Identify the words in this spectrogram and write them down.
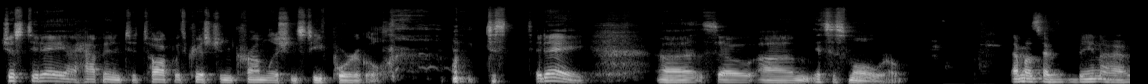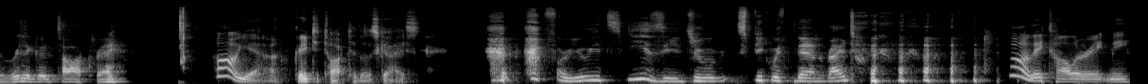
just today I happened to talk with Christian Crumlish and Steve Portigal. just today, uh, so um, it's a small world. That must have been a really good talk, right? Oh yeah, great to talk to those guys. For you, it's easy to speak with them, right? oh, they tolerate me.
